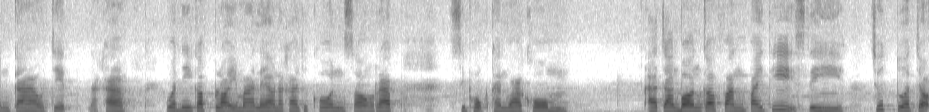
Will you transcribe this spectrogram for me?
น 97 นะคะวันนี้ก็ปล่อยมาแล้วนะคะทุกคนซองรับ 16 ธันวาคม อาจารย์บอลก็ฟันไปที่ 4 ชุดตัวเจาะ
